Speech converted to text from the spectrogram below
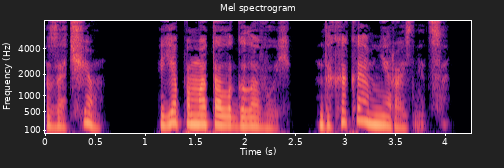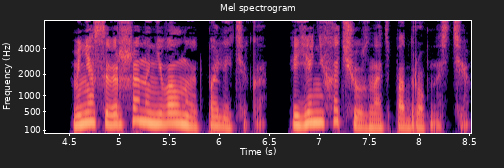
Зачем? Я помотала головой. Да какая мне разница? Меня совершенно не волнует политика, и я не хочу знать подробности.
